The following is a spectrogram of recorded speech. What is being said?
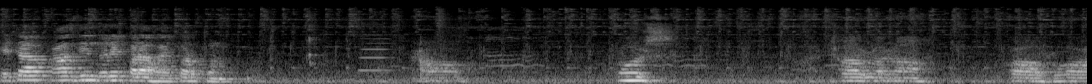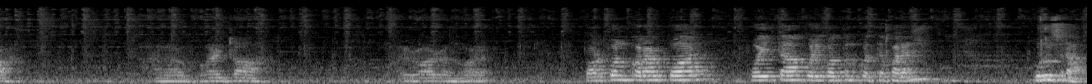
এটা পাঁচ দিন ধরে করা হয় তর্পণ। Push Vaita তর্পণ করার পর পৈতা পরিবর্তন করতে পারেন পুরুষরা।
